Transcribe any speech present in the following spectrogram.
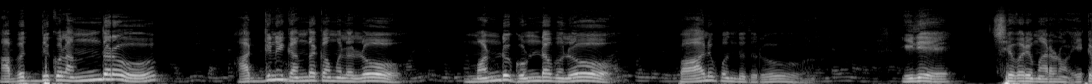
అబద్ధికులందరూ అగ్ని గంధకములలో మండు గుండములో పాలు పొందుదురు. ఇదే చివరి మరణం. ఇక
